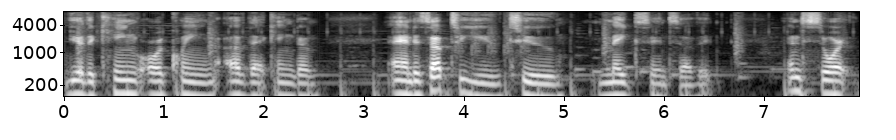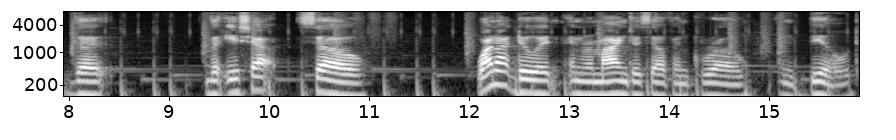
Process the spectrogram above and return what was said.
You're the king or queen of that kingdom, and it's up to you to make sense of it and sort the the ish out. So why not do it and remind yourself and grow and build?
